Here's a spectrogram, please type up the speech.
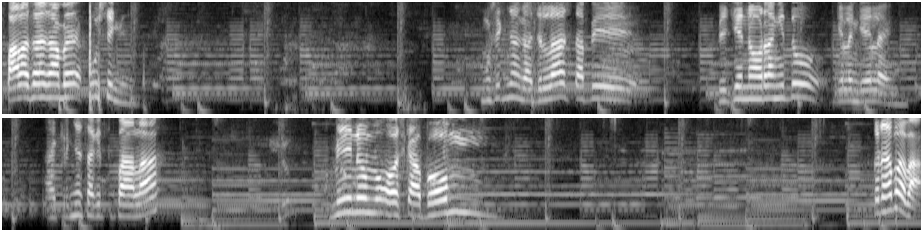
Kepala saya sampai pusing. nih musiknya nggak jelas tapi bikin orang itu geleng-geleng. Akhirnya sakit kepala. Minum Oscar bom. Kenapa pak?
